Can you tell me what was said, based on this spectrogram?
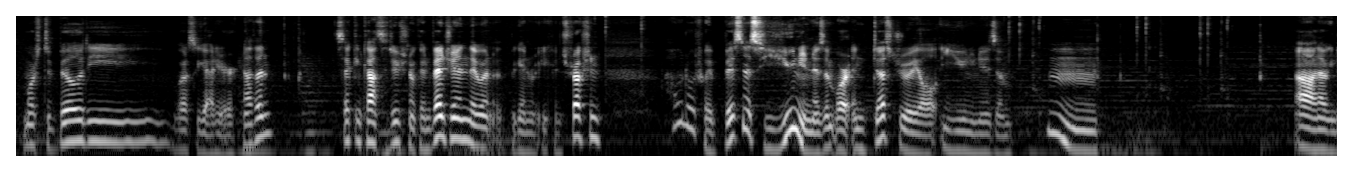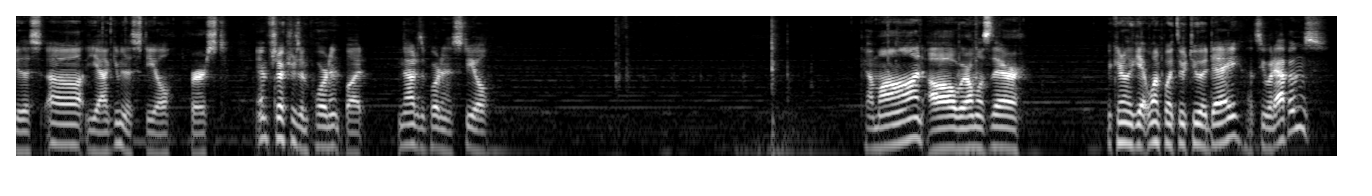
More stability. What else we got here? Nothing? Second Constitutional Convention. They went to begin Reconstruction. I wonder which way. Business unionism or industrial unionism? Hmm. Oh, now we can do this. Uh, yeah, give me the steel first. Infrastructure is important, but not as important as steel. Come on. Oh, we're almost there. We can only get 1.32 a day. Let's see what happens.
